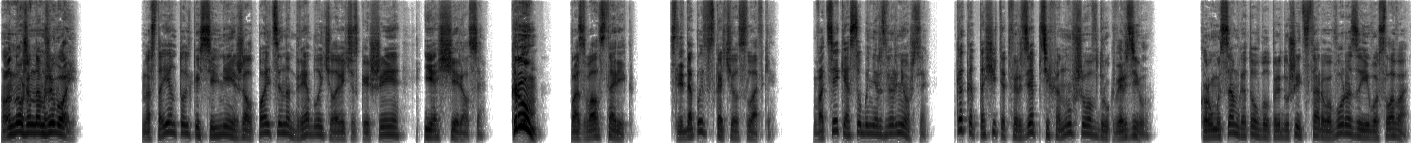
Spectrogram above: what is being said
«Он нужен нам живой!» Но Стоян только сильнее сжал пальцы на дряблой человеческой шее и ощерился. «Крум!» — позвал старик. Следопыт вскочил с лавки. В отсеке особо не развернешься. Как оттащить от ферзя психанувшего вдруг верзилу? Крум и сам готов был придушить старого вора за его слова.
